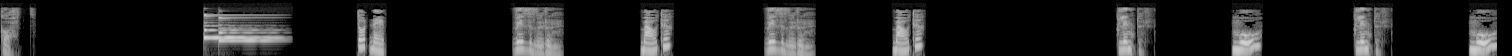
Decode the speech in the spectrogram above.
Gott. Tốt đẹp. Viðvörun. Báo thức. Viðvörun. Báo thức. Blindur. Mũ. Blindur. Mũ.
